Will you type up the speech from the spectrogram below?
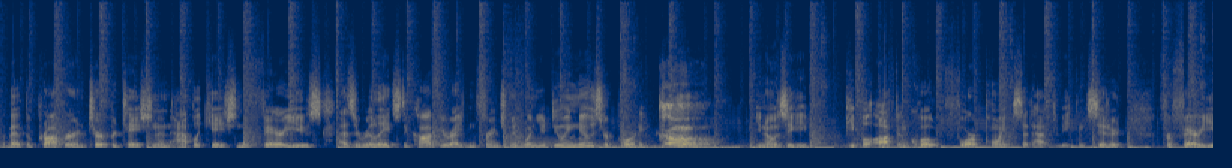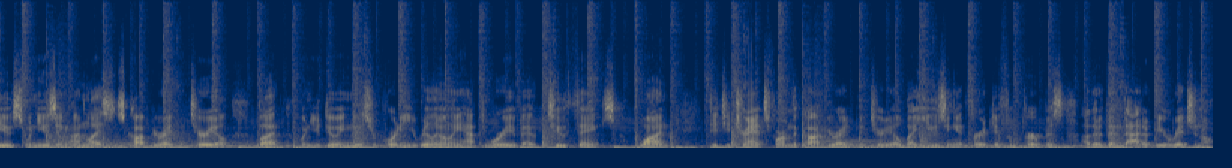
about the proper interpretation and application of fair use as it relates to copyright infringement when you're doing news reporting? Gah! You know, Ziggy, people often quote four points that have to be considered for fair use when using unlicensed copyright material. But when you're doing news reporting, you really only have to worry about two things. One, did you transform the copyrighted material by using it for a different purpose other than that of the original?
